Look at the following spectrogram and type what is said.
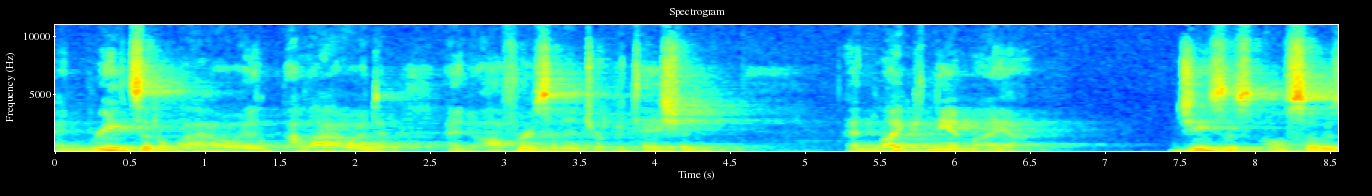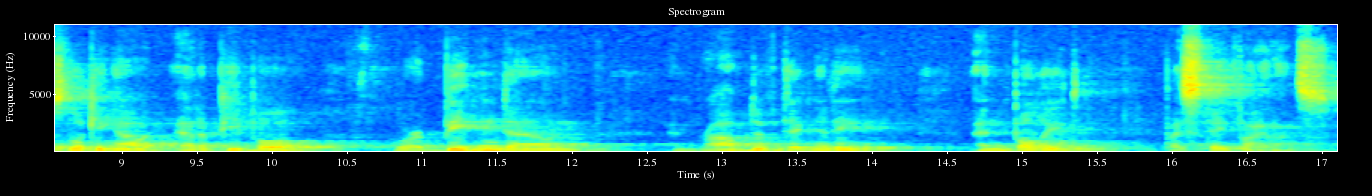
and reads it aloud, aloud and offers an interpretation. And like Nehemiah, Jesus also is looking out at a people who are beaten down and robbed of dignity and bullied by state violence.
